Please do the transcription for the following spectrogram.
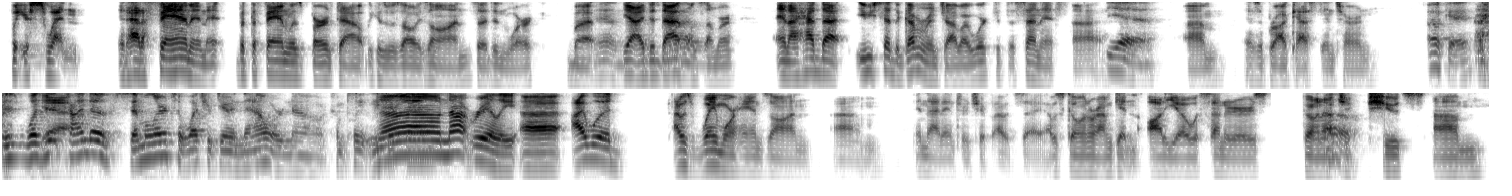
But you're Mm. sweating. It had a fan in it but the fan was burnt out because it was always on so it didn't work. But Man, yeah i did that one summer. And i had that you said the government job. I worked at the senate uh, Yeah. um, as a broadcast intern Okay. Is, was Yeah. it kind of similar to what you're doing now, or no? Completely different? No, different. not really. Uh, I would, I was way more hands on um, in that internship. I would say I was going around getting audio with senators, going out to Oh. shoots, um,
